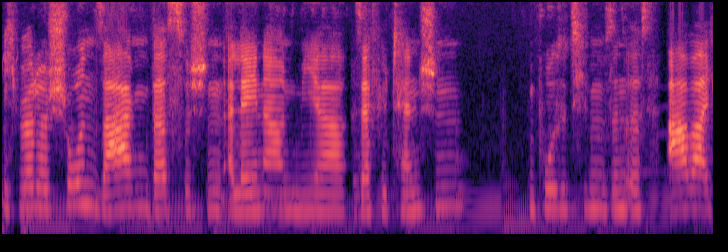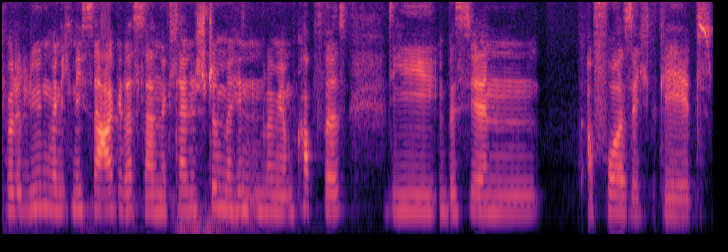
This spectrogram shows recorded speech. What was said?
Ich würde schon sagen, dass zwischen Elena und mir sehr viel Tension im positiven Sinn ist. Aber ich würde lügen, wenn ich nicht sage, dass da eine kleine Stimme hinten bei mir im Kopf ist, die ein bisschen auf Vorsicht geht.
